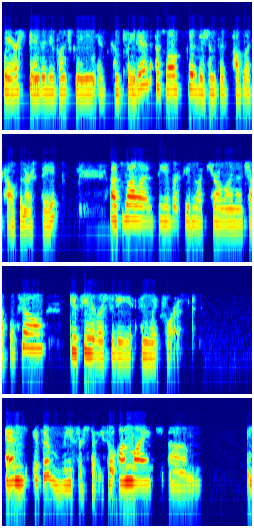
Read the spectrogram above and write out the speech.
where standard newborn screening is completed, as well as the divisions of public health in our state, as well as the University of North Carolina, Chapel Hill, Duke University, and Wake Forest. And it's a research study. So unlike um, in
